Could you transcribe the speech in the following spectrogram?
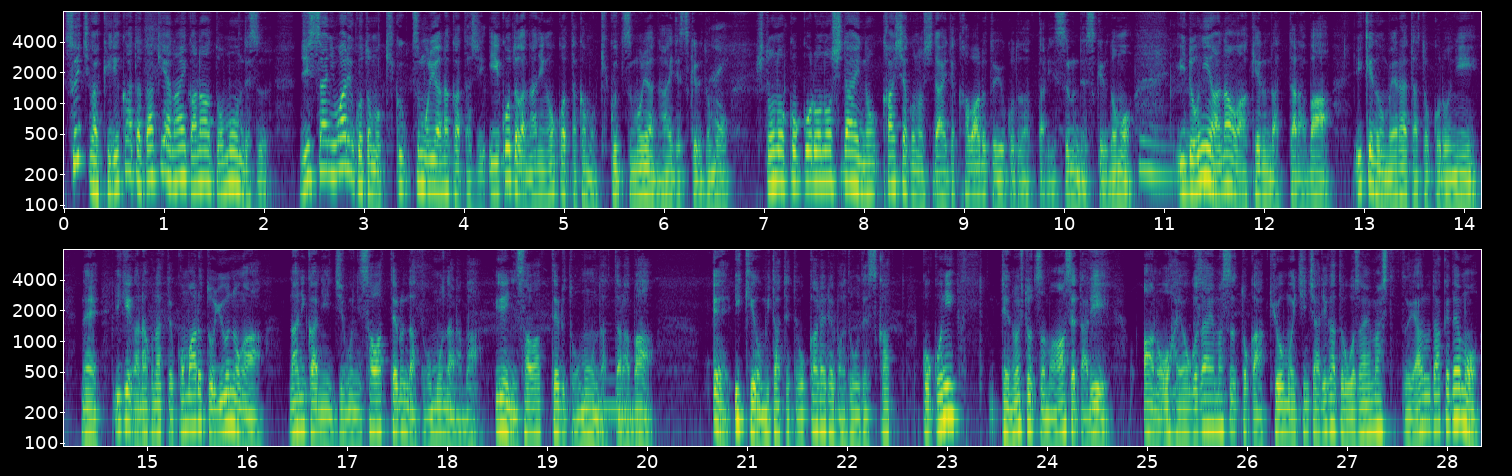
スイッチが切り替わっただけやないかなと思うんです。実際に悪いことも聞くつもりはなかったし、いいことが何が起こったかも聞くつもりはないですけれども、はい。人の心の次第の解釈の次第で変わるということだったりするんですけれども、井戸に穴を開けるんだったらば、池の埋められたところに、ね、池がなくなって困るというのが何かに自分に触ってるんだと思うならば、家に触ってると思うんだったらば、ええ、池を見立てて置かれればどうですか？ここに手の一つも合わせたり、あの、おはようございますとか、今日も一日ありがとうございましたとやるだけでも、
